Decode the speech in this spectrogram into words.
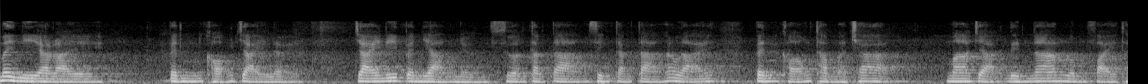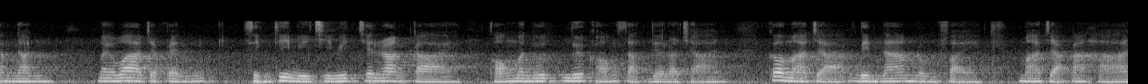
ไม่มีอะไรเป็นของใจเลย ใจนี้เป็นอย่างหนึ่ง ส่วนต่างๆ สิ่งต่างๆ ทั้งหลายเป็นของธรรมชาติ มาจากดินน้ำลมไฟทั้งนั้น ไม่ว่าจะเป็นสิ่งที่มีชีวิตเช่นร่างกายของมนุษย์หรือของสัตว์เดรัจฉาน ก็มาจากดินน้ำลมไฟ มาจากอาหาร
